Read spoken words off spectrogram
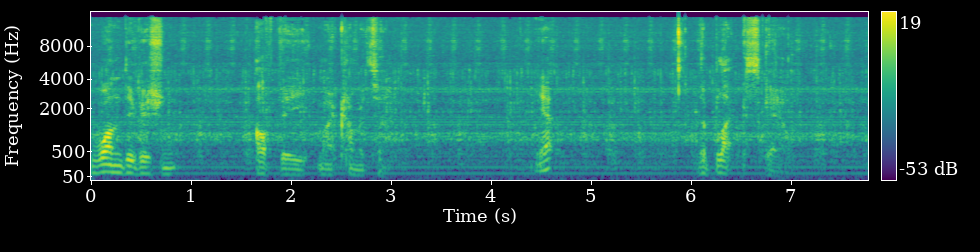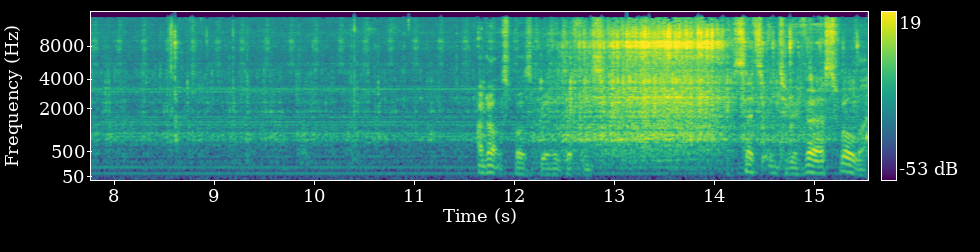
one division of the micrometer. Yep, the black scale. I don't suppose there'll be any difference. Set it into reverse, will there?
